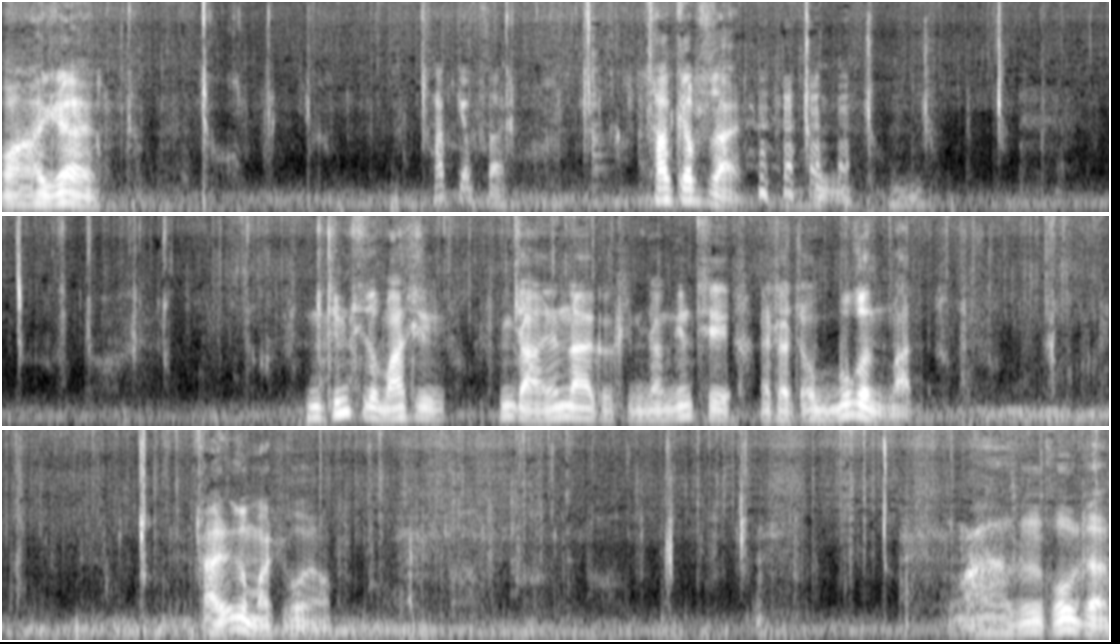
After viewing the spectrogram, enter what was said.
와, 이게 삼겹살. 삼겹살. 음. 음, 김치도 맛이 진짜 옛날 그 김장김치에서 좀 묵은 맛. 잘 익은 맛이고요. 와, 그 고기가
